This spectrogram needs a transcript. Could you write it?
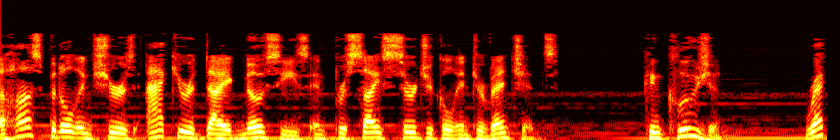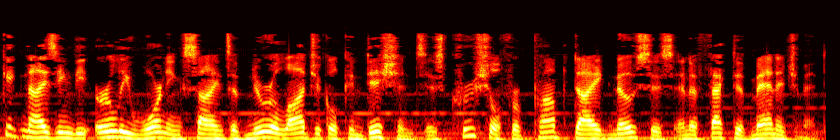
the hospital ensures accurate diagnoses and precise surgical interventions. Conclusion Recognizing the early warning signs of neurological conditions is crucial for prompt diagnosis and effective management.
